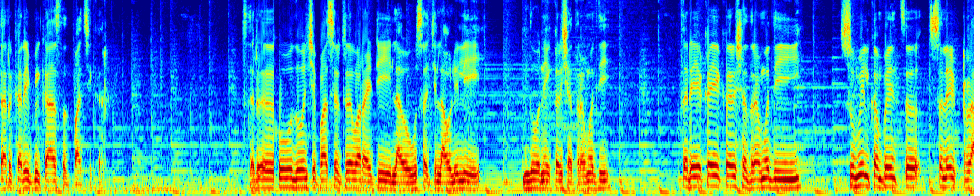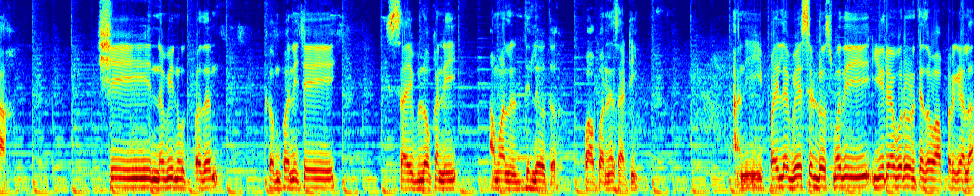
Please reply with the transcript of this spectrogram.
तरकारी पिकं असतात पाच एकर. तर को दोनशे पासष्ट व्हरायटी लाव ऊसाची लावलेली आहे. दोन एकर क्षेत्रामध्ये. तर एका एकर क्षेत्रामध्ये सुमिल कंपनीचं सलेक्ट्रा हे नवीन उत्पादन कंपनीचे साहेब लोकांनी आम्हाला दिलं होतं वापरण्यासाठी. आणि पहिल्या बेस्ट डोसमध्ये युरियाबरोबर त्याचा वापर केला.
